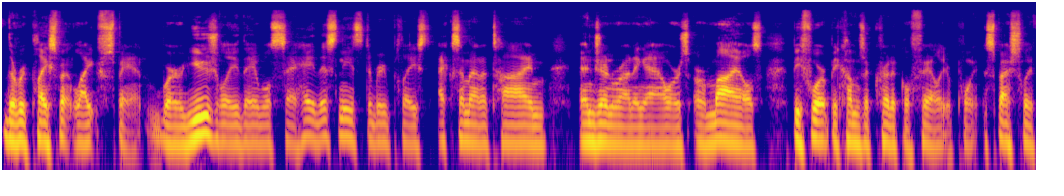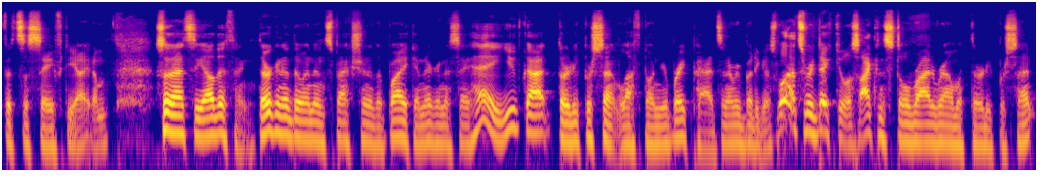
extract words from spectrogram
the replacement lifespan, where usually they will say, hey, this needs to be replaced X amount of time, engine running hours, or miles before it becomes a critical failure point, especially if it's a safety item. So that's the other thing. They're going to do an inspection of the bike and they're going to say, hey, you've got 30% left on your brake pads. And everybody goes, well, that's ridiculous. I can still ride around with 30%.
